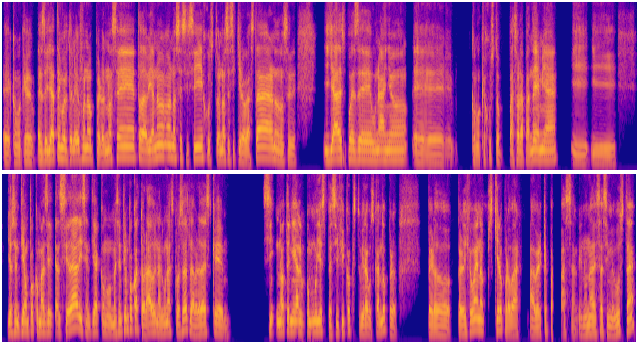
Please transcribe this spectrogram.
eh, como que es de ya tengo el teléfono, pero no sé, todavía no, no sé si sí, justo no sé si quiero gastar, no sé. Y ya después de un año, eh, como que justo pasó la pandemia y, y yo sentía un poco más de ansiedad y sentía como, me sentía un poco atorado en algunas cosas. La verdad es que sí, no tenía algo muy específico que estuviera buscando, pero, pero, pero dije, bueno, pues quiero probar, a ver qué pasa. En una de esas sí me gusta.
